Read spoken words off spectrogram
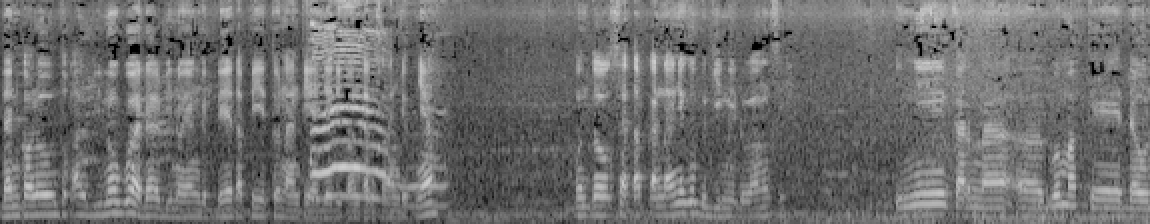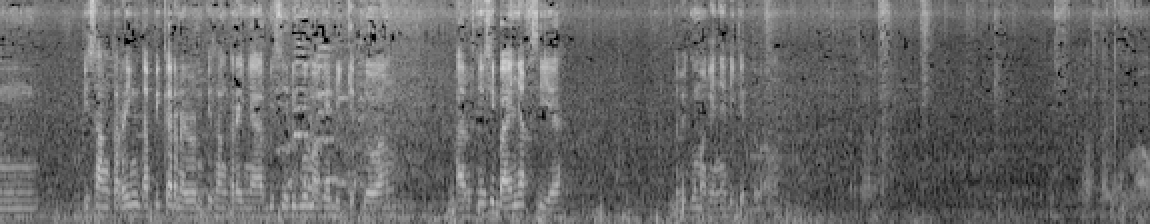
Dan kalau untuk albino gue ada albino yang gede tapi itu nanti aja di konten selanjutnya. Untuk setup kandangnya gue begini doang sih. Ini karena gue make daun pisang kering tapi karena daun pisang keringnya habis jadi gue make dikit doang. Harusnya sih banyak sih ya. Tapi gue makainya dikit doang. Kalau kalian mau.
